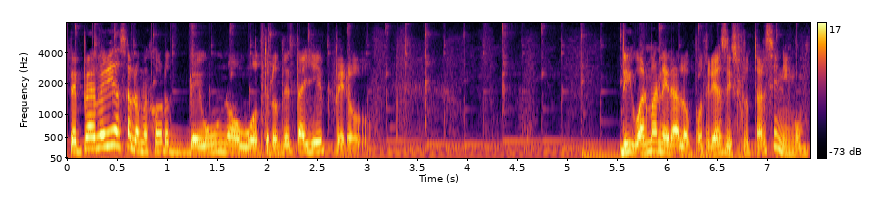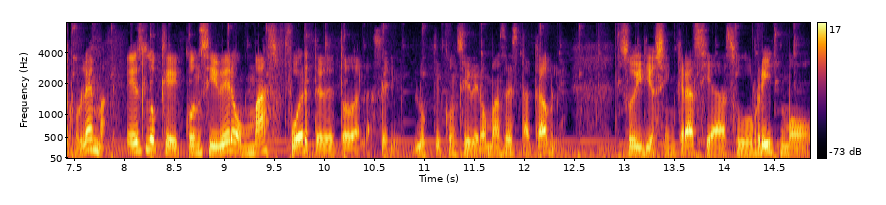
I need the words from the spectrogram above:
Te perderías a lo mejor de uno u otro detalle, pero de igual manera lo podrías disfrutar sin ningún problema. Es lo que considero más fuerte de toda la serie, lo que considero más destacable. Su idiosincrasia, su ritmo,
